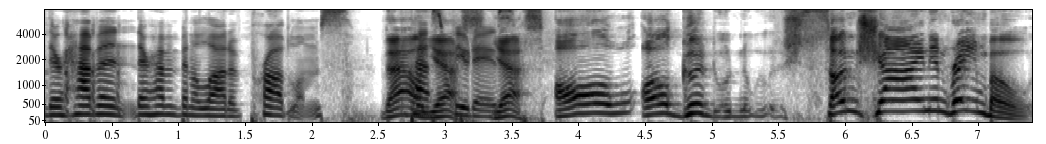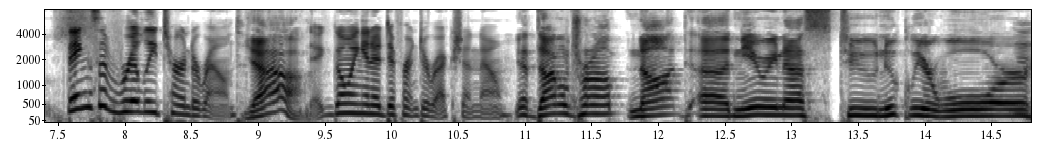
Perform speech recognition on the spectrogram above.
there haven't there haven't been a lot of problems the Now, past yes, few days. yes, all all good, sunshine and rainbows. Things have really turned around. Yeah, Going in a different direction now. yeah. Donald Trump not uh, nearing us to nuclear war.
